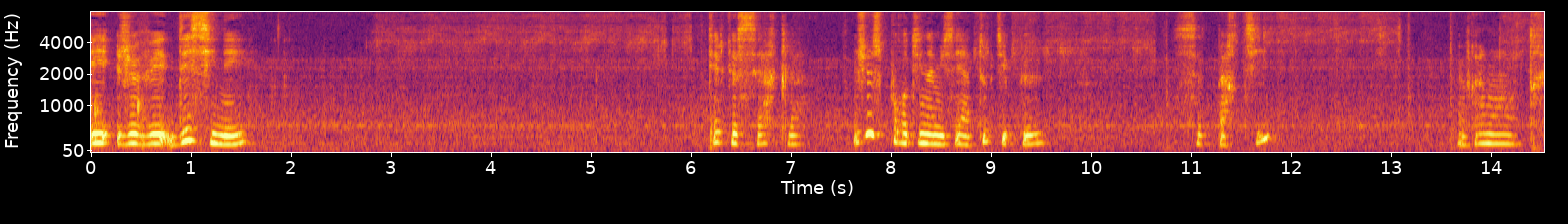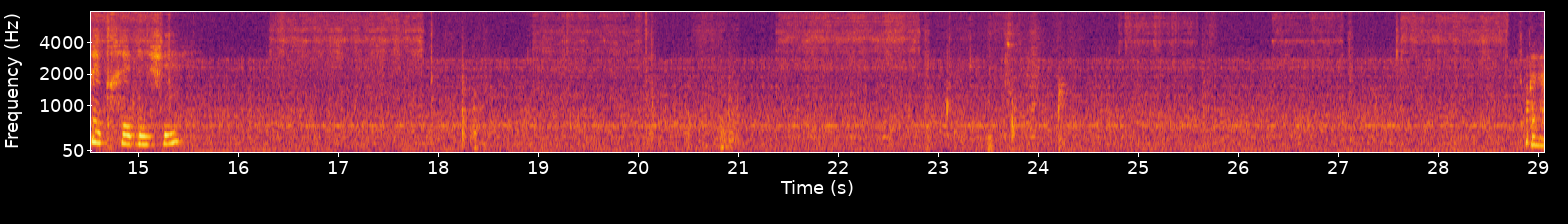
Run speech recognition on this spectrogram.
et je vais dessiner quelques cercles juste pour dynamiser un tout petit peu cette partie. Vraiment très très léger. Voilà.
